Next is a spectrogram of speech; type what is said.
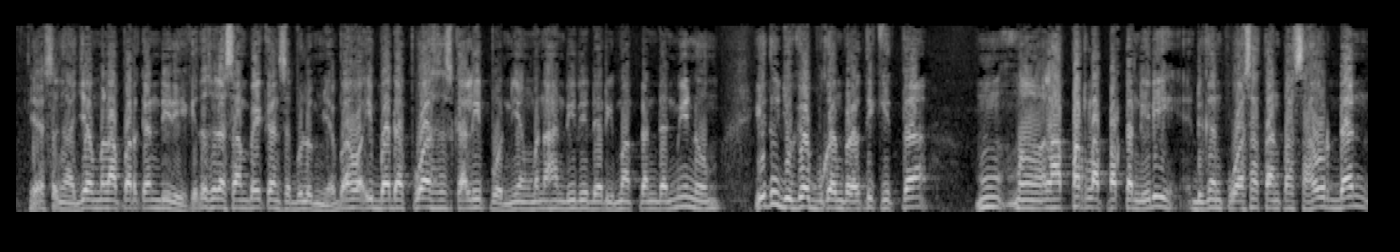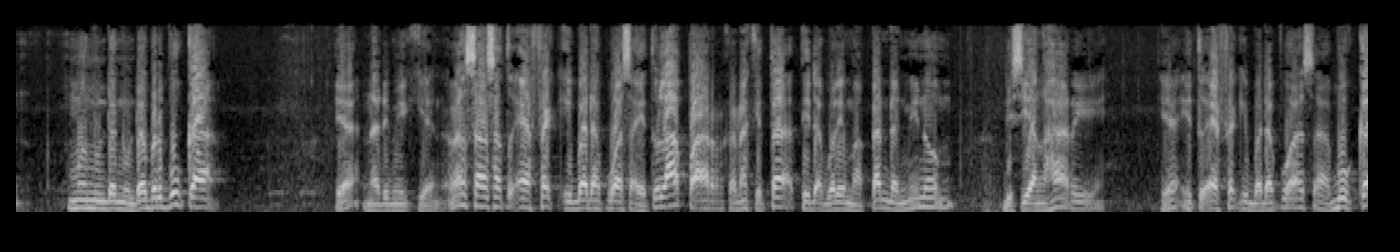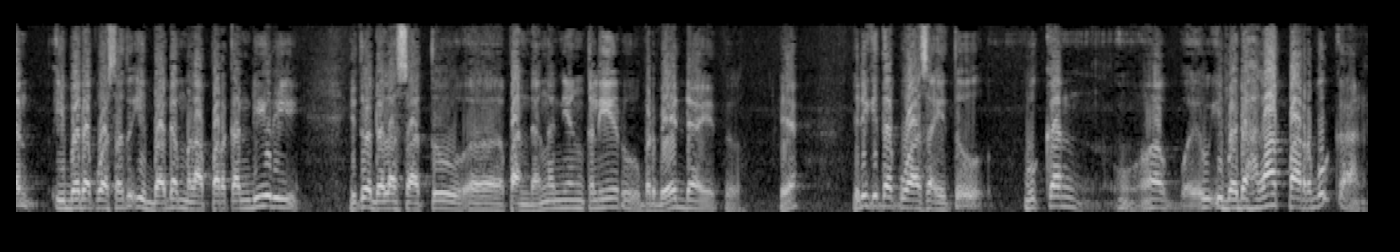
ya sengaja melaparkan diri. Kita sudah sampaikan sebelumnya bahwa ibadah puasa sekalipun yang menahan diri dari makan dan minum itu juga bukan berarti kita melapar-laparkan diri dengan puasa tanpa sahur dan menunda-nunda berbuka. Ya, nah demikian. Memang salah satu efek ibadah puasa itu lapar karena kita tidak boleh makan dan minum di siang hari. Ya, itu efek ibadah puasa. Bukan ibadah puasa itu ibadah melaparkan diri itu adalah satu uh, pandangan yang keliru, berbeda itu, ya. Jadi kita puasa itu bukan uh, ibadah lapar, bukan.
